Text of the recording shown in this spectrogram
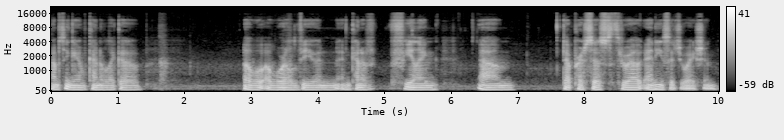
I'm thinking of kind of like a a, a worldview and, and kind of feeling um, that persists throughout any situation.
